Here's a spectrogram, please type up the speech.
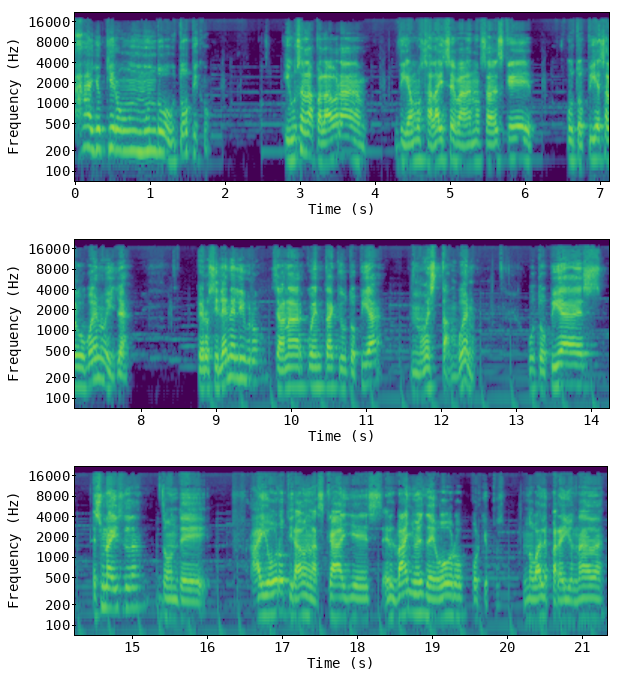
ah, yo quiero un mundo utópico. Y usan la palabra, digamos, al y se va, ¿no? Sabes que utopía es algo bueno y ya. Pero si leen el libro, se van a dar cuenta que utopía no es tan bueno. Utopía es, es una isla donde hay oro tirado en las calles, el baño es de oro porque pues, no vale para ello nada.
